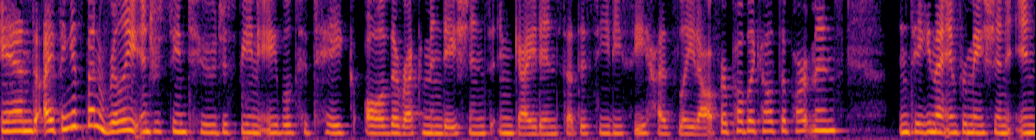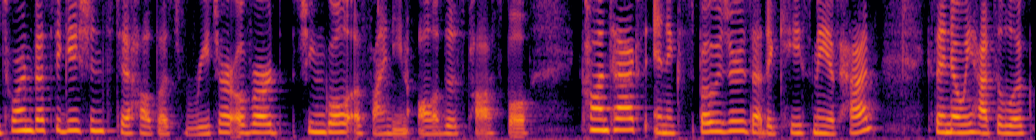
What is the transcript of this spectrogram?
And I think it's been really interesting too, just being able to take all of the recommendations and guidance that the CDC has laid out for public health departments and taking that information into our investigations to help us reach our overarching goal of finding all of those possible contacts and exposures that a case may have had. Because I know we have to look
